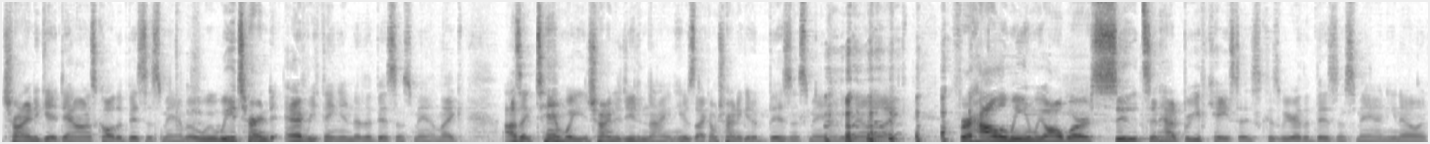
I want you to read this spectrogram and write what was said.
trying to get down, it's called the businessman. But we, we turned everything into the businessman. Like I was like, Tim, what are you trying to do tonight? And he was like, I'm trying to get a businessman. You know, like for Halloween, we all wore suits and had briefcases because we were the businessman. You know, and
